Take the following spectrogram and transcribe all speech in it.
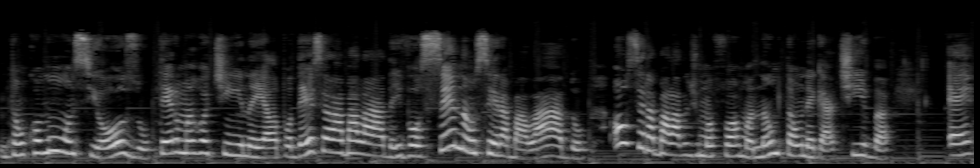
Então, como um ansioso, ter uma rotina e ela poder ser abalada e você não ser abalado, ou ser abalado de uma forma não tão negativa, é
